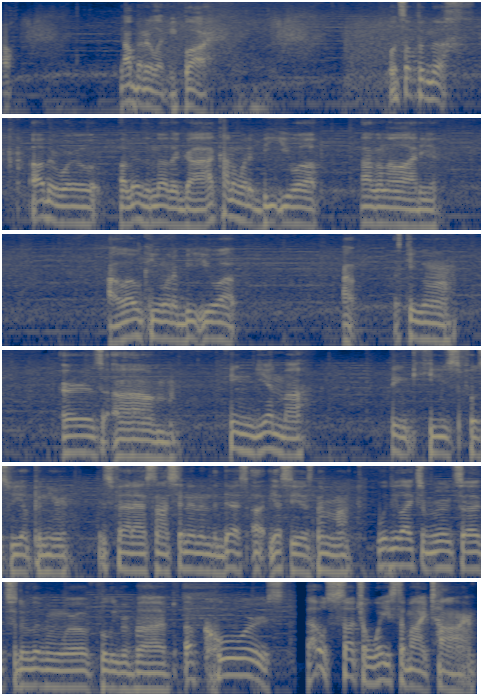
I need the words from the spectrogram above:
No. Y'all better let me fly. What's up in the other world? Oh, there's another guy. I kind of want to beat you up. Not gonna lie to you. I low key want to beat you up. Oh, let's keep going. There's um King Yemma. I think he's supposed to be up in here. His fat ass not sitting in the desk. Uh, yes, he is. Never mind. Would you like to return to the living world fully revived? Of course. That was such a waste of my time.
